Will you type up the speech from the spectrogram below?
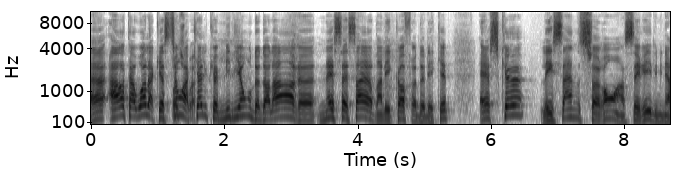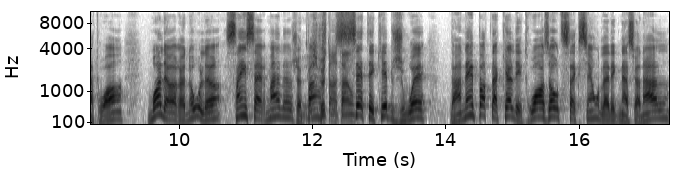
Euh, à Ottawa, la question à quelques millions de dollars euh, nécessaires dans les coffres de l'équipe. Est-ce que les Sands seront en série éliminatoire? Moi, là, Renaud, là, sincèrement, là, je pense veux que cette équipe jouait dans n'importe laquelle des trois autres sections de la Ligue nationale,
